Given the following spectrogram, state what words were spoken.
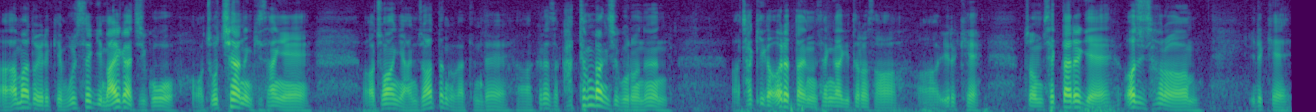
아, 아마도 이렇게 물색이 맑아지고 어, 좋지 않은 기상에 어, 조항이 안 좋았던 것 같은데 아, 그래서 같은 방식으로는 어, 잡기가 어렵다는 생각이 들어서 어, 이렇게 좀 색다르게 어제처럼 이렇게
